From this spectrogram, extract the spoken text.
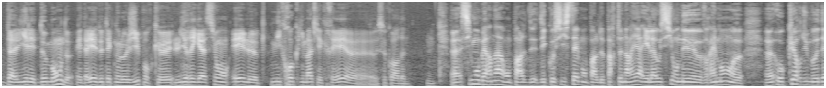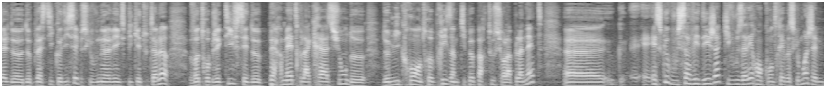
d'allier les deux mondes et d'allier les deux technologies pour que l'irrigation et le microclimat qui est créé se coordonnent. Mm. Euh, Simon Bernard, on parle d'écosystème, on parle de partenariat, et là aussi on est euh, vraiment euh, au cœur du modèle de, Plastique Odyssée, puisque vous nous l'avez expliqué tout à l'heure, votre objectif c'est de permettre la création de, micro-entreprises un petit peu partout sur la planète. Est-ce que vous savez déjà qui vous allez rencontrer? Parce que moi j'aime,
